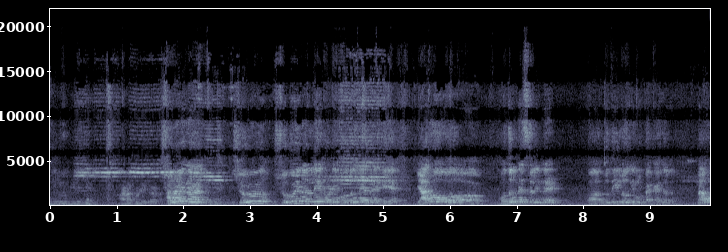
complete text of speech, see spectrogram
ನೀವು ಹಣ ಶುರು ಶುರುವಿನಲ್ಲಿ ನೋಡಿ ಮೊದಲನೇದಾಗಿ ಯಾರು ಮೊದಲನೇ ಸಲಿನೇ ತುದಿಲಿ ತುದಿಲ್ ಹೋಗಿ ಮುಟ್ಟಕ್ಕಾಗಲ್ಲ. ನಾವು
